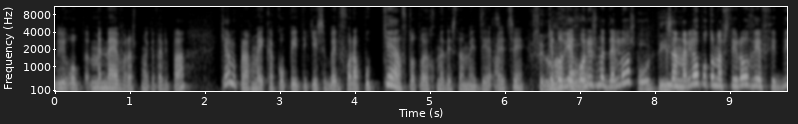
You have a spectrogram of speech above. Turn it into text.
λίγο με νεύρα, ας πούμε κτλ. Και άλλο πράγμα η κακοποιητική συμπεριφορά που και αυτό το έχουμε δει στα μίντια. Έτσι. και το διαχωρίζουμε εντελώς. Ότι... Ξαναλέω από τον αυστηρό διευθυντή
